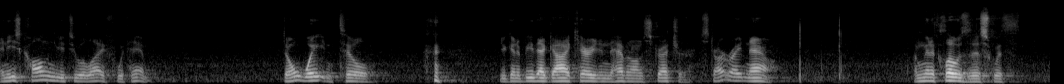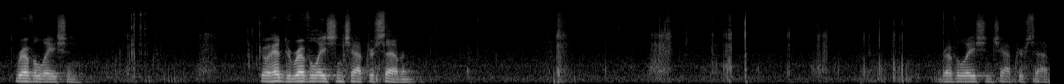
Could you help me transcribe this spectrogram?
and He's calling you to a life with Him. Don't wait until you're going to be that guy carried into heaven on a stretcher. Start right now. I'm going to close this with Revelation. Go ahead to Revelation chapter 7. Revelation chapter 7.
